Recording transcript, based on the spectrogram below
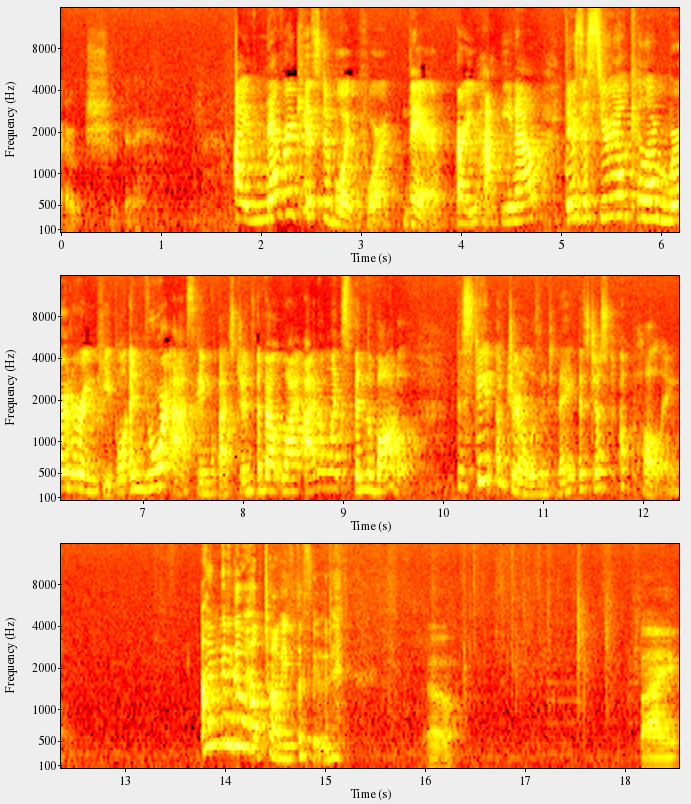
Ouch, okay. I've never kissed a boy before. There. Are you happy now? There's a serial killer murdering people and you're asking questions about why I don't like spin the bottle. The state of journalism today is just appalling. I'm gonna go help Tommy with the food. Oh. Bye.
